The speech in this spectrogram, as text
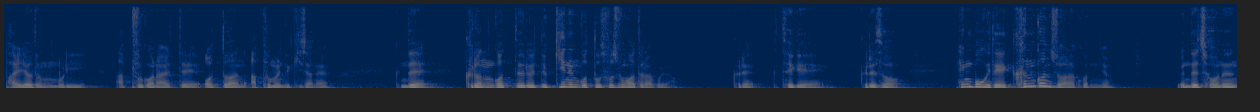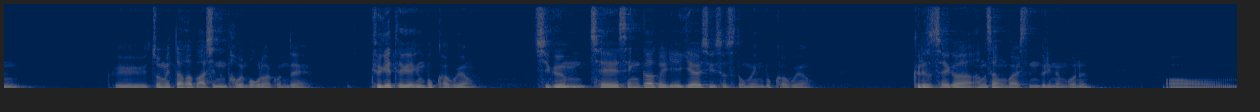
반려동물이 아프거나 할 때 어떠한 아픔을 느끼잖아요. 근데 그런 것들을 느끼는 것도 소중하더라고요. 그래, 되게 그래서 행복이 되게 큰 건 줄 알았거든요. 근데 저는 그 좀 이따가 맛있는 밥을 먹으러 갈 건데 그게 되게 행복하고요. 지금 제 생각을 얘기할 수 있어서 너무 행복하고요. 그래서 제가 항상 말씀드리는 거는 어,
